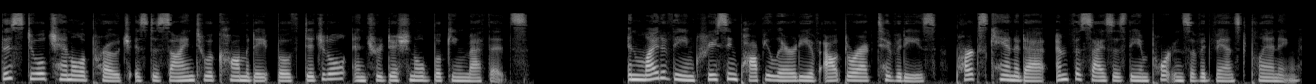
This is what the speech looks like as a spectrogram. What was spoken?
This dual channel approach is designed to accommodate both digital and traditional booking methods. In light of the increasing popularity of outdoor activities, Parks Canada emphasizes the importance of advanced planning.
